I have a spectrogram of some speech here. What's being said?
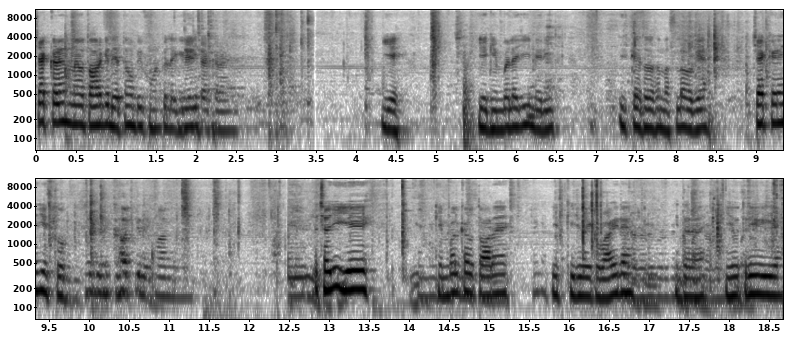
चेक करें मैं उतार के देता हूँ अभी फ़ोन पे लगी चेक करें। ये ये गिम्बल है जी मेरी। इसका थोड़ा सा मसला हो गया। चेक करें जी इसको। अच्छा जी ये गिम्बल का उतारा है। इसकी जो एक वायर है इधर है ये उतरी हुई है।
